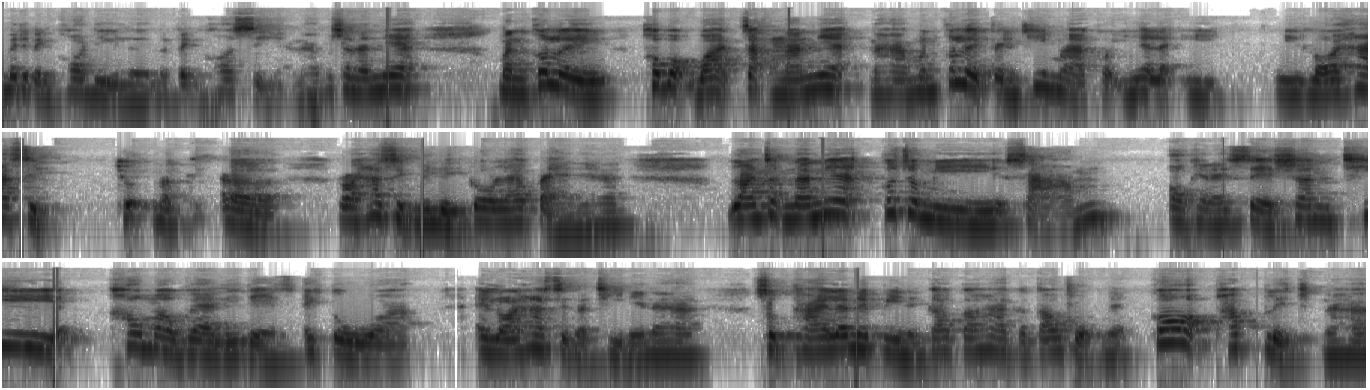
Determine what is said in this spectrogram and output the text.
ไม่ได้เป็นข้อดีเลยมันเป็นข้อเสียนะเพราะฉะนั้นเนี่ยมันก็เลยเขาบอกว่าจากนั้นเนี่ยนะคะมันก็เลยเป็นที่มาของอีนี่แหละอีอีร้อยห้าสิบเอ่อร้อยห้าสิบมิลลิก็แล้วแต่เนี่ยนะหลังจากนั้นเนี่ยก็จะมีสาม organization ที่เข้ามา validate ไอตัวไอร้อยห้าสิบนาทีนี้นะคะ สุดท้ายแล้วในปี 1995 กับ 96 เนี่ยก็ publish นะคะ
